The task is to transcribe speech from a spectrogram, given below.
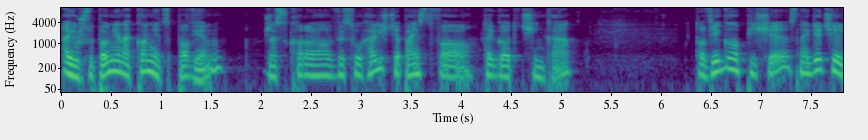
A już zupełnie na koniec powiem, że skoro wysłuchaliście Państwo tego odcinka, to w jego opisie znajdziecie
